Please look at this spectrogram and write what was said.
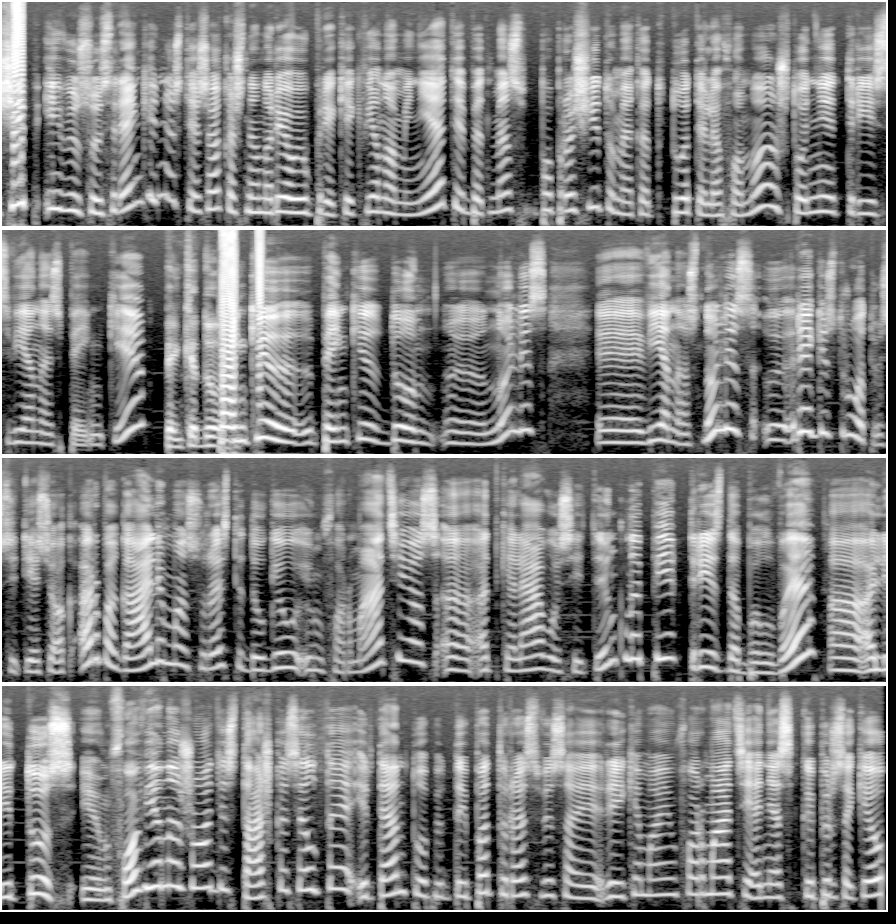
Šiaip į visus renginius, tiesiog aš nenorėjau jau prie kiekvieno minėti, bet mes paprašytume, kad tuo telefonu 8315 5220 10 registruotųsi tiesiog. Arba galima surasti daugiau informacijos e, atkeliavus į tinklapį 3w alitus info vienas žodis .lt ir ten tuo, taip pat ras visą reikiamą informaciją, nes kaip ir sakiau,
